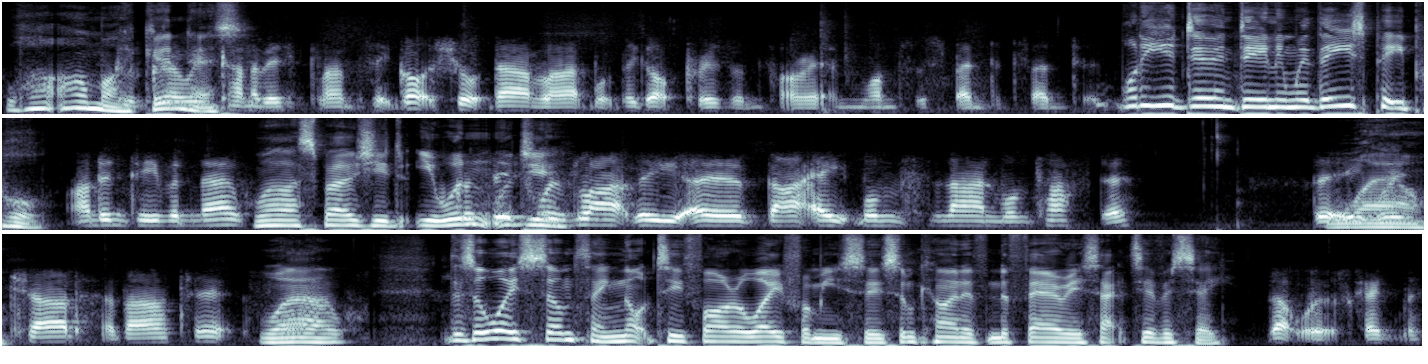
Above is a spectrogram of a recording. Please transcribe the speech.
What? Oh my growing goodness. cannabis plants. It got shut down, like, but they got prison for it and one suspended sentence. What are you doing dealing with these people? I didn't even know. Well, I suppose you you wouldn't, would this you? was like the uh, about eight months, nine months after that he Wow. Chad about it. Wow. So There's always something not too far away from you, Sue. Some kind of nefarious activity. that works, Kegley.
